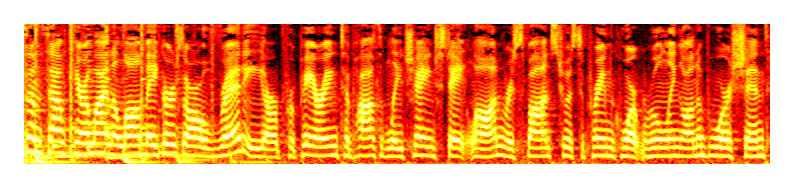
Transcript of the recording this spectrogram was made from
Some South Carolina lawmakers already are preparing to possibly change state law in response to a Supreme Court ruling on abortions.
